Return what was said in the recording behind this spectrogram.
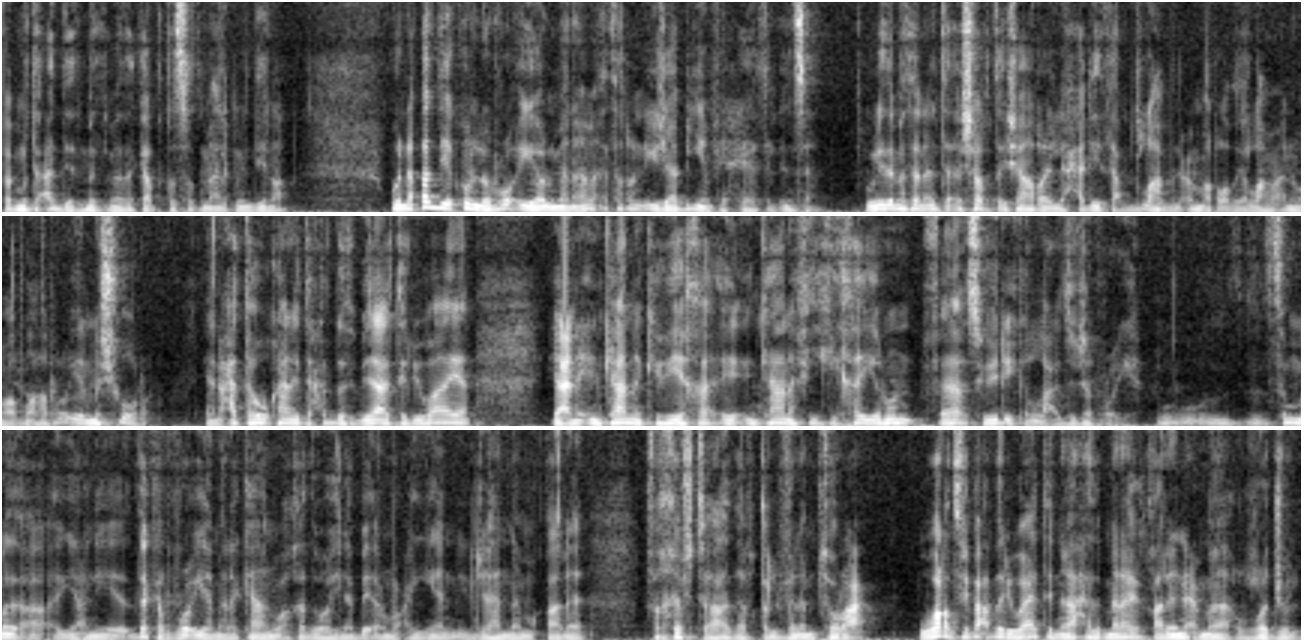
فمتعدد مثل ما ذكرت قصة مالك بن دينار. وأن قد يكون للرؤيا والمنام اثرا ايجابيا في حياة الإنسان. ولذا مثلا أنت أشرت إشارة إلى حديث عبد الله بن عمر رضي الله عنه وأرضاه الرؤيا المشهورة. يعني حتى هو كان يتحدث بدايه الرواية يعني إن كان فيه خ... إن كان فيك خير فسيريك الله عز وجل رؤية ثم يعني ذكر الرؤيا ملكان وأخذوه إلى بئر معين الجهنم قال فخفت هذا قال فلم ترع. ورد في بعض الروايات أن أحد الملائكة قال نعم الرجل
